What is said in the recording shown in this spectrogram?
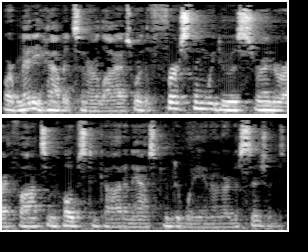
or many habits in our lives where the first thing we do is surrender our thoughts and hopes to God and ask Him to weigh in on our decisions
